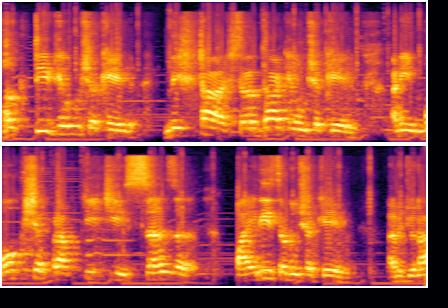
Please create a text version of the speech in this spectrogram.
भक्ती ठेवू शकेल निष्ठा श्रद्धा ठेवू शकेल आणि मोक्ष प्राप्तीची सहज पायरी चढू शकेल. अर्जुना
